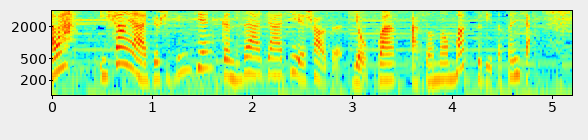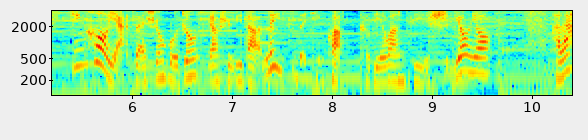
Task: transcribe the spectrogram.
好啦，以上呀就是今天跟大家介绍的有关阿多诺马兹里的分享。今后呀，在生活中要是遇到类似的情况，可别忘记使用哟。好啦，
